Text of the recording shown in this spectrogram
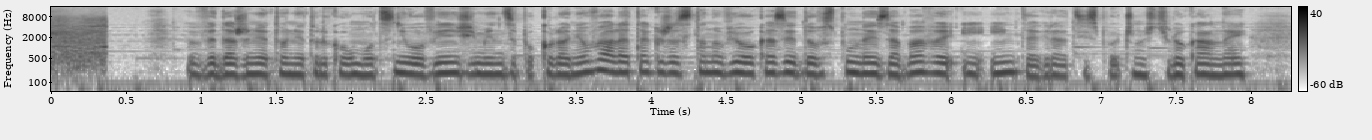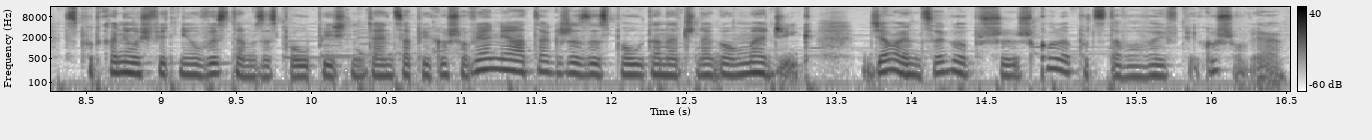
Wydarzenie to nie tylko umocniło więzi międzypokoleniowe, ale także stanowiło okazję do wspólnej zabawy i integracji społeczności lokalnej. W spotkaniu uświetnił występ zespołu pieśni tańca Piekoszowiania, a także zespołu tanecznego Magic, działającego przy szkole podstawowej w Piekoszowie.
